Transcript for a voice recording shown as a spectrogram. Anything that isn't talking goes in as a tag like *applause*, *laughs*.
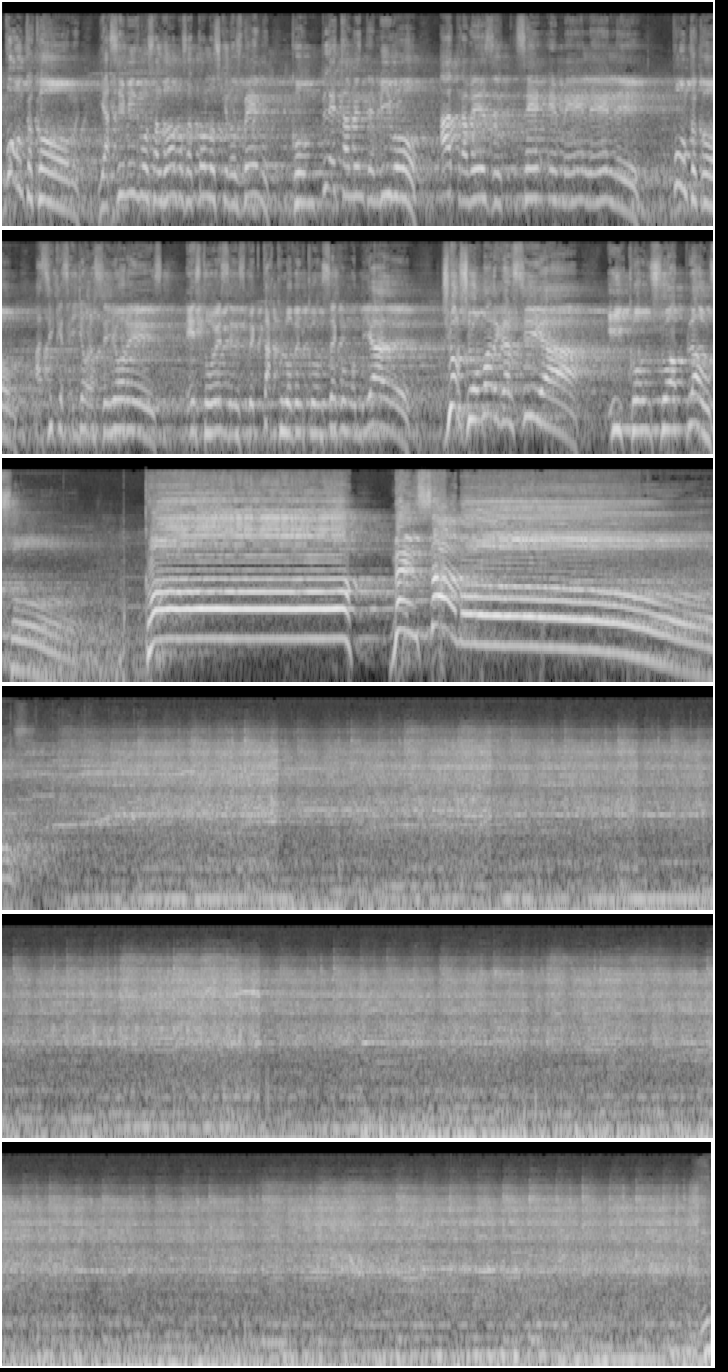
CMLL.com. Y asimismo saludamos a todos los que nos ven completamente en vivo a través de CMLL.com. Así que señoras, señores, esto es el espectáculo del Consejo Mundial. Soy Omar García y con su aplauso. ¡Comenzamos!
